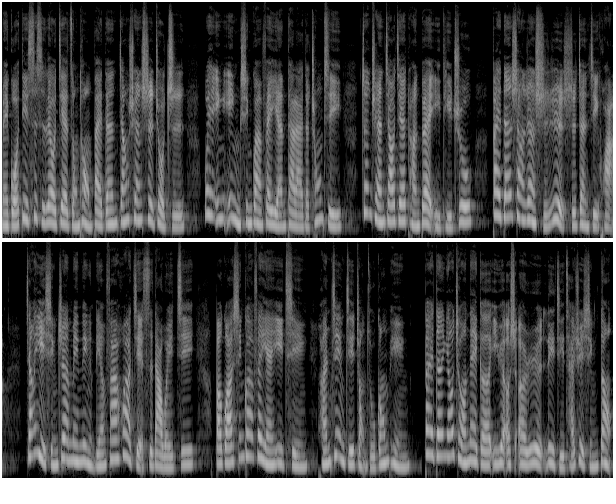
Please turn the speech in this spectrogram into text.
美国第四十六届总统拜登将宣誓就职。为因应新冠肺炎带来的冲击，政权交接团队已提出，拜登上任十日施政计划，将以行政命令连发化解四大危机，包括新冠肺炎疫情、环境及种族公平。拜登要求内阁一月二十二日立即采取行动，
